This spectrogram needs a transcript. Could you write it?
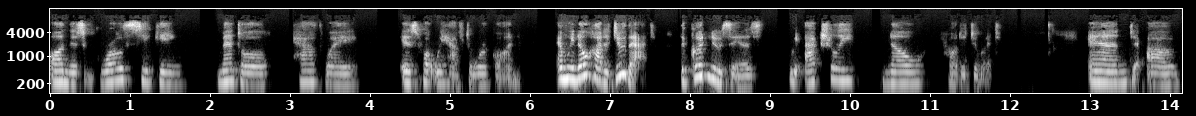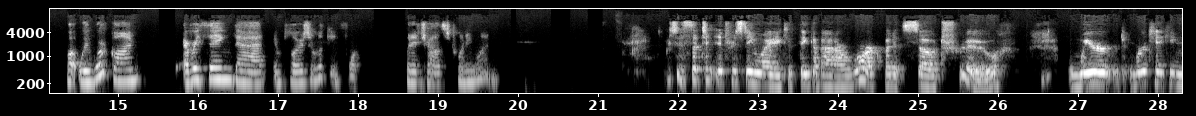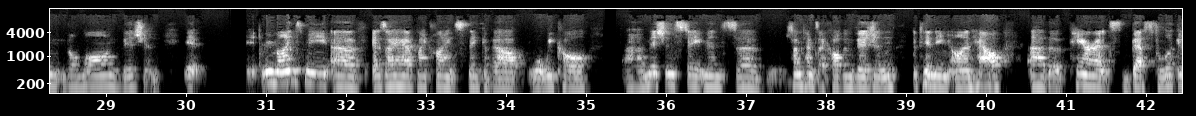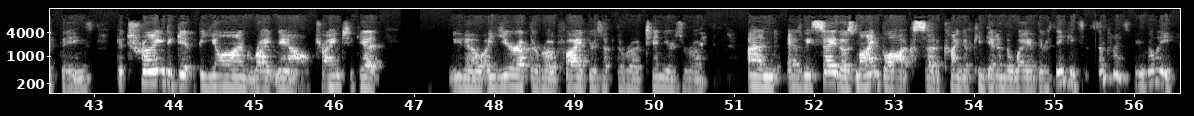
on this growth seeking mental pathway is what we have to work on. And we know how to do that. The good news is we actually know how to do it. And uh, what we work on, everything that employers are looking for when a child's 21. Which is such an interesting way to think about our work, but it's so true. We're we're taking the long vision. It it reminds me of as I have my clients think about what we call uh, mission statements. Uh, sometimes I call them vision, depending on how uh, the parents best look at things. But trying to get beyond right now, trying to get, you know, a year up the road, five years up the road, 10 years the road. And as we say, those mind blocks uh, kind of can get in the way of their thinking. So sometimes we really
